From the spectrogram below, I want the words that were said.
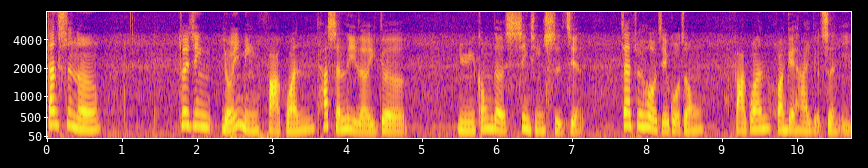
但是呢，最近有一名法官，他审理了一个女工的性侵事件。在最后的结果中，法官还给他一个正义。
